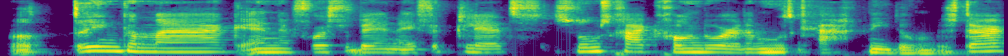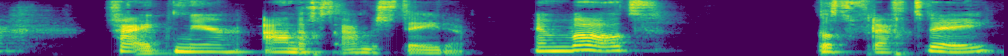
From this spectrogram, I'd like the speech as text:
wat drinken maak en er voor ze ben, even klets. Soms ga ik gewoon door en dat moet ik eigenlijk niet doen. Dus daar ga ik meer aandacht aan besteden. En wat, dat is vraag 2,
